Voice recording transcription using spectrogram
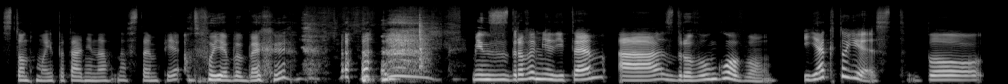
stąd moje pytanie na, na wstępie o twoje bebechy, między zdrowym jelitem a zdrową głową. I jak to jest? Bo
